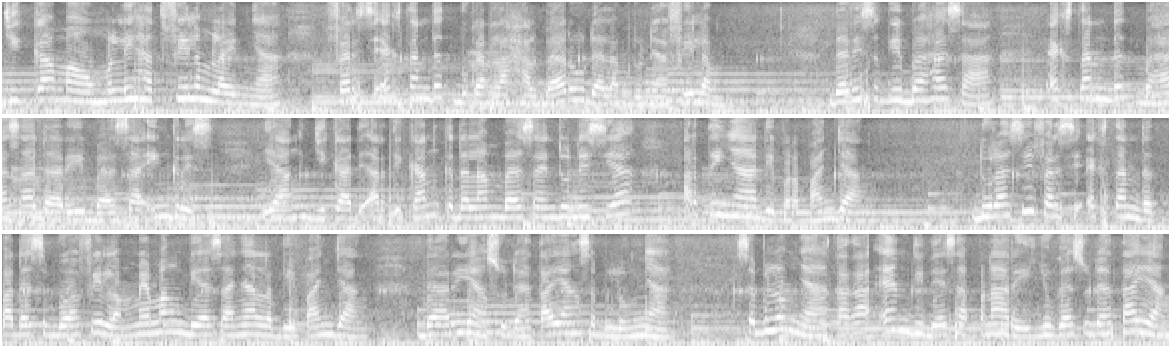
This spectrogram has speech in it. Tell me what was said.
jika mau melihat film lainnya, versi extended bukanlah hal baru dalam dunia film dari segi bahasa, extended bahasa dari bahasa Inggris yang jika diartikan ke dalam bahasa Indonesia artinya diperpanjang. Durasi versi extended pada sebuah film memang biasanya lebih panjang dari yang sudah tayang sebelumnya. Sebelumnya, KKN di Desa Penari juga sudah tayang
